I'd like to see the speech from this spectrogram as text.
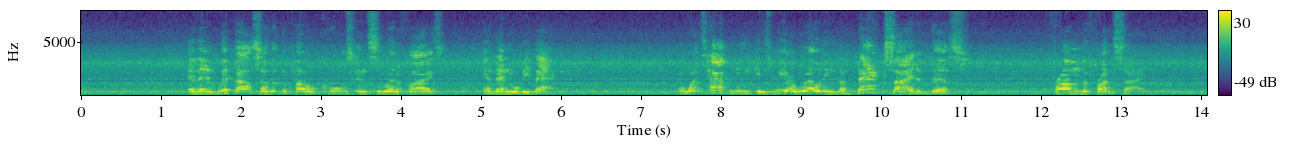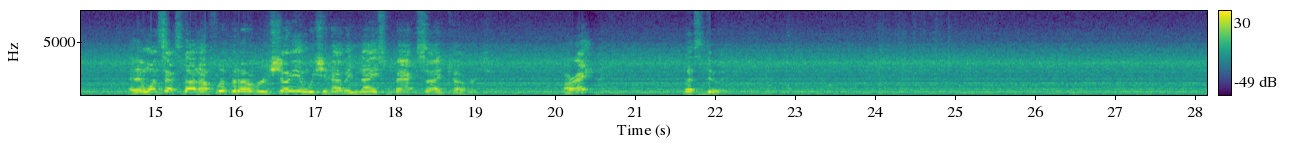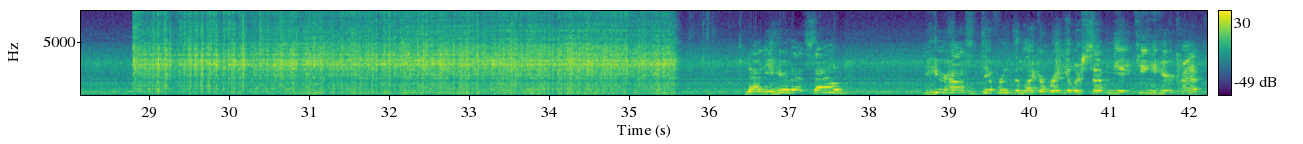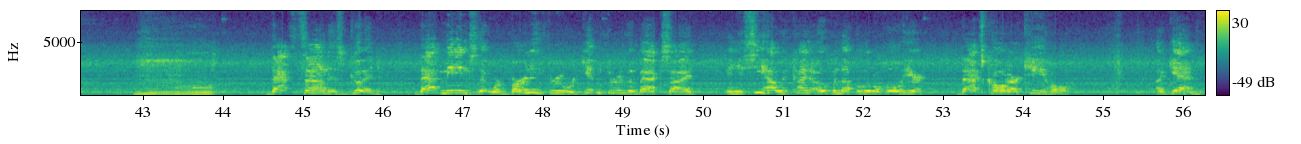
and then whip out so that the puddle cools and solidifies and then we'll be back. And what's happening is we are welding the back side of this from the front side. And then once that's done, I'll flip it over and show you, and we should have a nice backside coverage. All right? Let's do it. Now, do you hear that sound? You hear how it's different than like a regular 7018? You hear kind of... That sound is good. That means that we're burning through, we're getting through to the backside, and you see how we've kind of opened up a little hole here? That's called our keyhole. Again,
